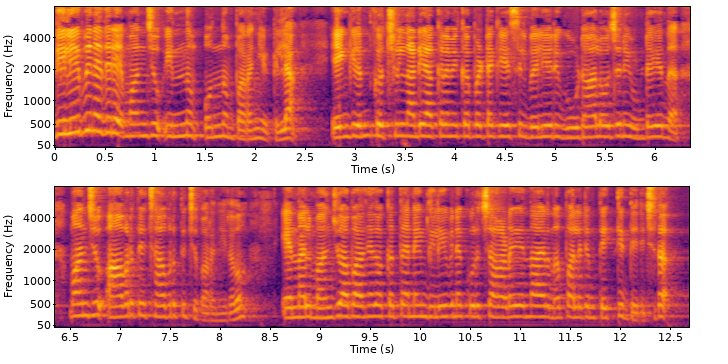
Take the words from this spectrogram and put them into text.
ദിലീപിനെതിരെ മഞ്ജു ഇന്നും ഒന്നും പറഞ്ഞിട്ടില്ല. എങ്കിലും കൊച്ചിയിൽ നടി ആക്രമിക്കപ്പെട്ട കേസിൽ വലിയൊരു ഗൂഢാലോചനയുണ്ട് എന്ന് മഞ്ജു ആവർത്തിച്ചാവർത്തിച്ചു പറഞ്ഞിരുന്നു. എന്നാൽ മഞ്ജു ആ പറഞ്ഞതൊക്കെ തന്നെയും ദിലീപിനെ കുറിച്ചാണ് എന്നായിരുന്നു പലരും തെറ്റിദ്ധരിച്ചത്.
